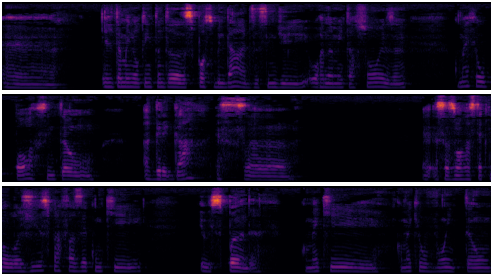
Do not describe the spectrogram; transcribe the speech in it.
é, ele também não tem tantas possibilidades assim de ornamentações, né? Como é que eu posso então agregar essa, essas novas tecnologias para fazer com que eu expanda? Como é que como é que eu vou então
